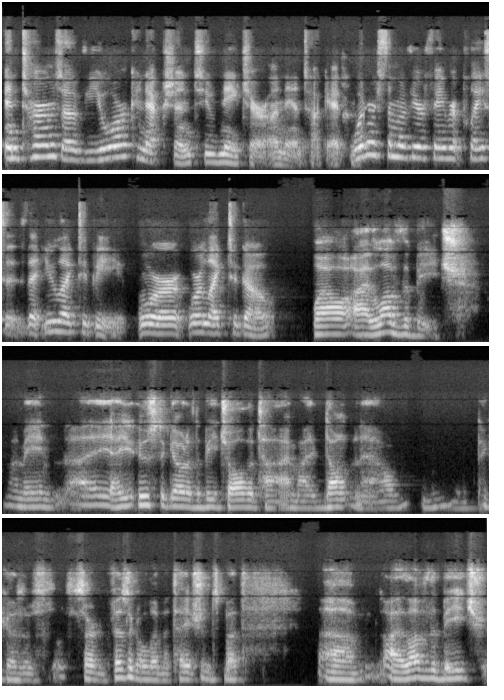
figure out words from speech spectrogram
In terms of your connection to nature on Nantucket, what are some of your favorite places that you like to be or or like to go? Well, I love the beach. I mean, I, I used to go to the beach all the time. I don't now because of certain physical limitations, but um, I love the beach.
